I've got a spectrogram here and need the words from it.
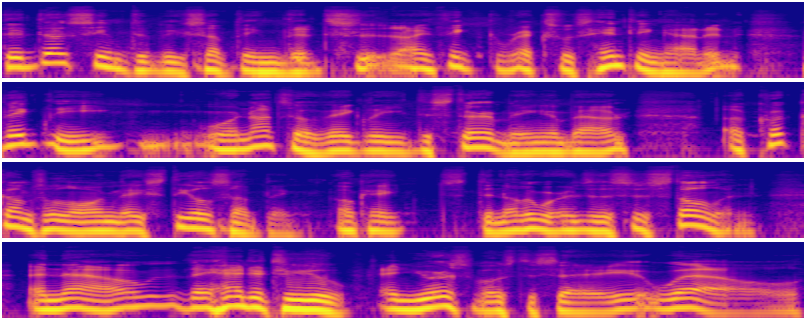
there does seem to be something that's, I think Rex was hinting at it, vaguely or not so vaguely disturbing about a crook comes along, they steal something. Okay, in other words, this is stolen. And now they hand it to you. And you're supposed to say, well,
